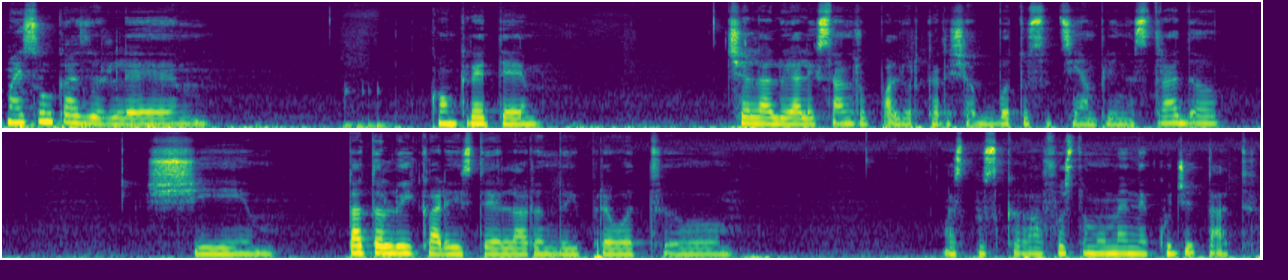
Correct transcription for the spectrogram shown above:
Mai sunt cazurile concrete, cel al lui Alexandru Palur care și-a bătut soția în plină stradă și tatălui care este la rândul preot uh, a spus că a fost un moment necugetat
